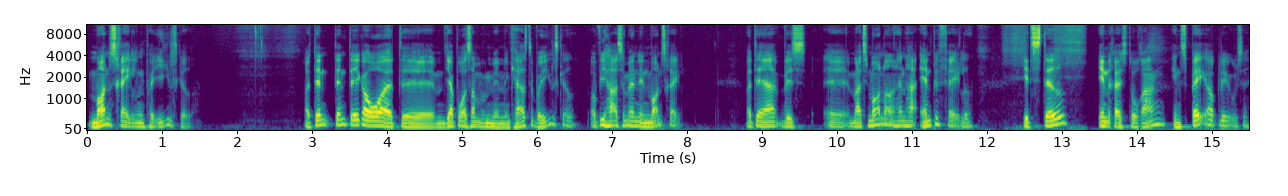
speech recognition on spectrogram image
Mons-reglen på Egilsgade. Og den, den dækker over, at øh, jeg bor sammen med min kæreste på Egelsgade, og vi har simpelthen en monsregel. Og det er, hvis øh, Martin Monrad, han har anbefalet et sted, en restaurant, en spa-oplevelse,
